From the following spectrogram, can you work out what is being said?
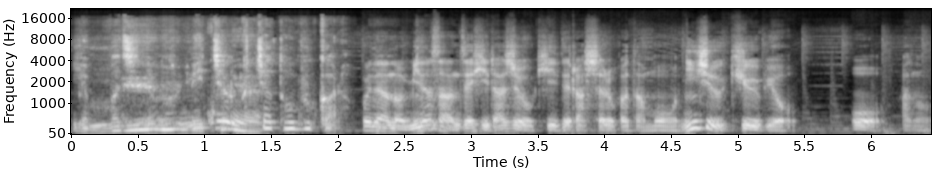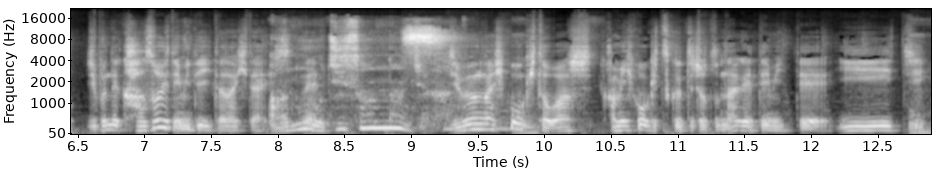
いや、マジでえー何これめちゃくちゃ飛ぶから。これね、あの、皆さんぜひラジオを聞いてらっしゃる方も、29秒を、あの、自分で数えてみていただきたいですねあのお。じさんなんじゃない？自分が飛行機飛ばし、紙飛行機作ってちょっと投げてみて、1、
